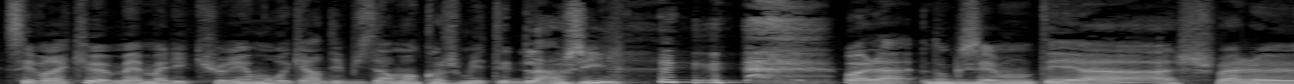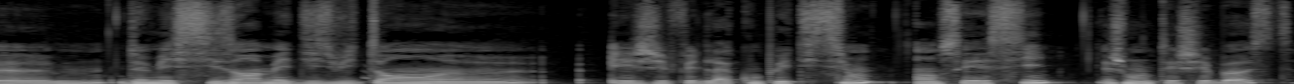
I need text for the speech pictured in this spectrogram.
c'est vrai que même à l'écurie, on me regardait bizarrement quand je mettais de l'argile. voilà, donc j'ai monté à, cheval euh, de mes 6 ans à mes 18 ans euh, et j'ai fait de la compétition en CSI. Je montais chez Bost.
